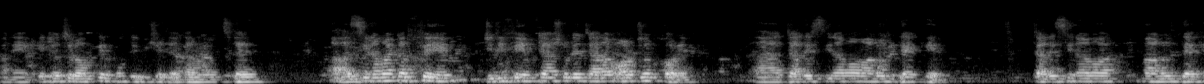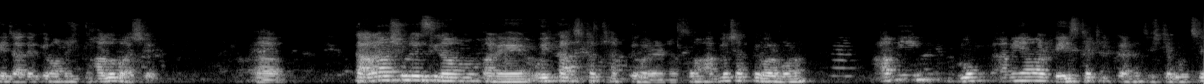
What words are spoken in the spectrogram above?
মানে এটা হচ্ছে রক্তের মধ্যে মিশে যায়। কারণ হচ্ছে সিনেমা একটা ফেম যদি ফেমটা আসলে যারা অর্জন করে যাদের সিনেমা মানুষ দেখে, যাদের সিনেমা মানুষ দেখে, যাদেরকে মানুষ ভালোবাসে তারা আসলে সিনেমা মানে ওই কাজটা ছাড়তে পারে না। তো আমিও ছাড়তে পারব না। আমি আমি আমার বেসটা ঠিক রাখার চেষ্টা করছি।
